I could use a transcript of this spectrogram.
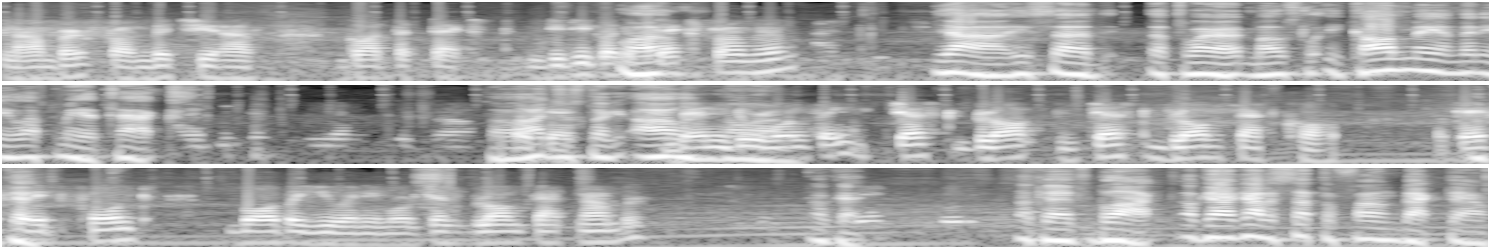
number from which you have got the text. Did you got Well- the text from him? Yeah, he said that's where it mostly. He called me and then he left me a text. So I Okay. just like I'll then do one him. thing. Just block. Just block that call. Okay, okay, so it won't bother you anymore. Just block that number. Okay. Okay, it's blocked. Okay, I gotta set the phone back down.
